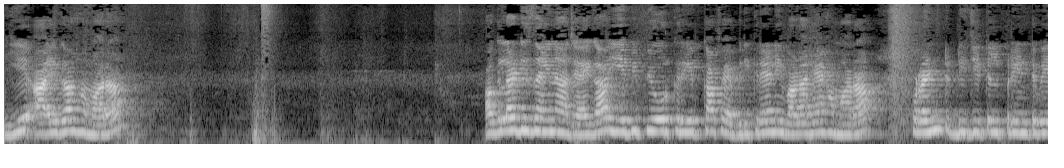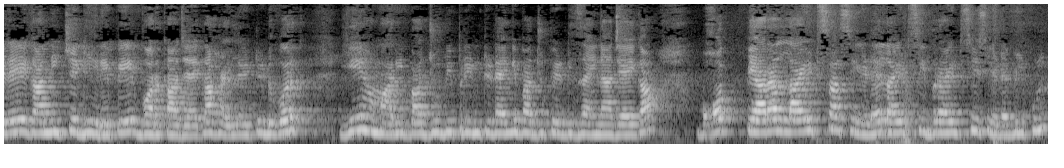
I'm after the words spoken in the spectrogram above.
ये आएगा हमारा अगला डिज़ाइन आ जाएगा। ये भी प्योर क्रेप का फैब्रिक रहने वाला है हमारा। फ्रंट डिजिटल प्रिंट में रहेगा नीचे घेरे पे वर्क आ जाएगा हाईलाइटेड वर्क ये हमारी बाजू भी प्रिंटेड आएँगे, बाजू पे डिज़ाइन आ जाएगा। बहुत प्यारा लाइट सा शेड है लाइट सी ब्राइट सी शेड है, बिल्कुल।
